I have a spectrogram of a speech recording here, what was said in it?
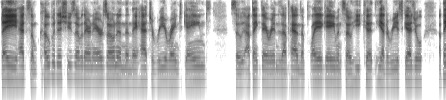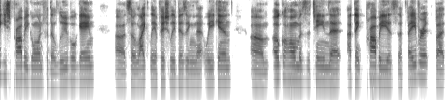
they had some COVID issues over there in Arizona, and then they had to rearrange games. So I think they were ended up having to play a game, and so he could he had to reschedule. I think he's probably going for the Louisville game, uh, so likely officially visiting that weekend. Um, Oklahoma is the team that I think probably is the favorite, but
